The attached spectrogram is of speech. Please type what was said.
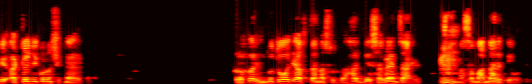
हे अटलजीकडून शिकण्यासारखं प्रखर हिंदुत्ववादी असताना सुद्धा हा देश सगळ्यांचा आहे असं मानणारे ते होते.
